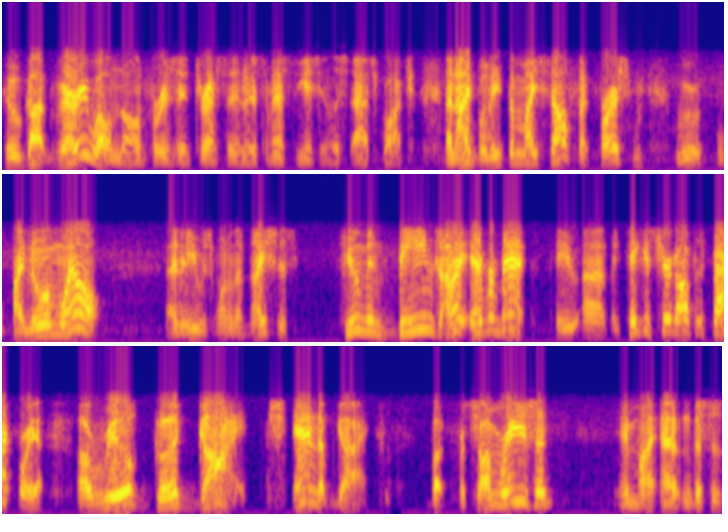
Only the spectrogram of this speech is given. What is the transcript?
who got very well known for his interest in his investigation of the Sasquatch, and I believed him myself at first. We were, I knew him well, and he was one of the nicest human beings I ever met. He uh, take his shirt off his back for you. A real good guy, a stand-up guy. But for some reason, in my and this is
